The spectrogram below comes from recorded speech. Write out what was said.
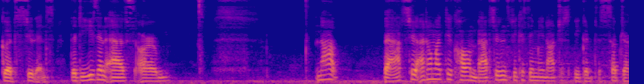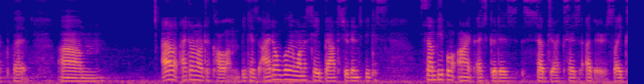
good students the D's and F's are not bad students. I don't like to call them bad students because they may not just be good at the subject, but um, I don't, I don't know what to call them because I don't really want to say bad students because some people aren't as good as subjects as others. Like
